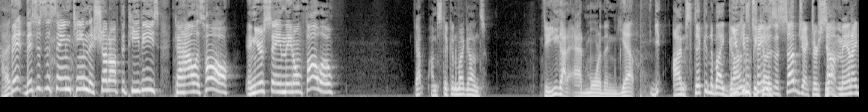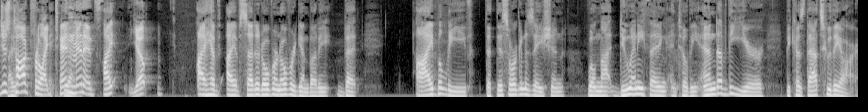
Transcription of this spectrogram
I- Thi- this is the same team that shut off the TVs to Halas Hall, and you're saying they don't follow. Yep. I'm sticking to my guns. Dude, you got to add more than yep. I'm sticking to my guns you can change because the subject or something, man. I just talked for like 10 yeah. minutes. I, yep. I have I have said it over and over again, buddy, that I believe that this organization will not do anything until the end of the year because that's who they are.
